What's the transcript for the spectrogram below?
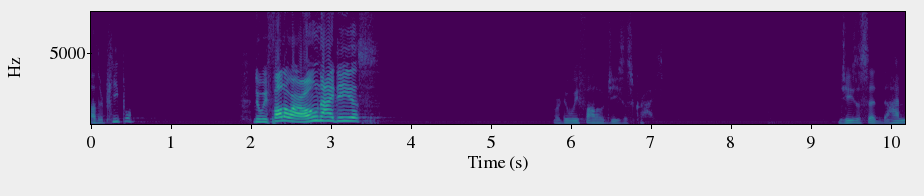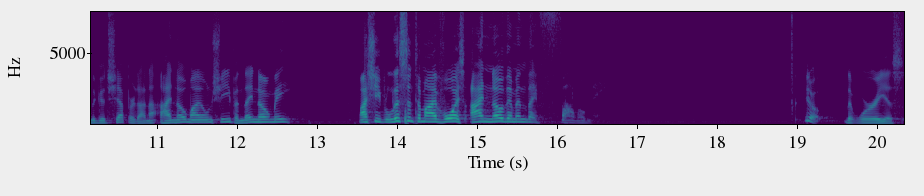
other people? Do we follow our own ideas? Or do we follow Jesus Christ? Jesus said, I'm the good shepherd. I know my own sheep, and they know me. My sheep listen to my voice. I know them, and they follow me. You know, that worry is,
